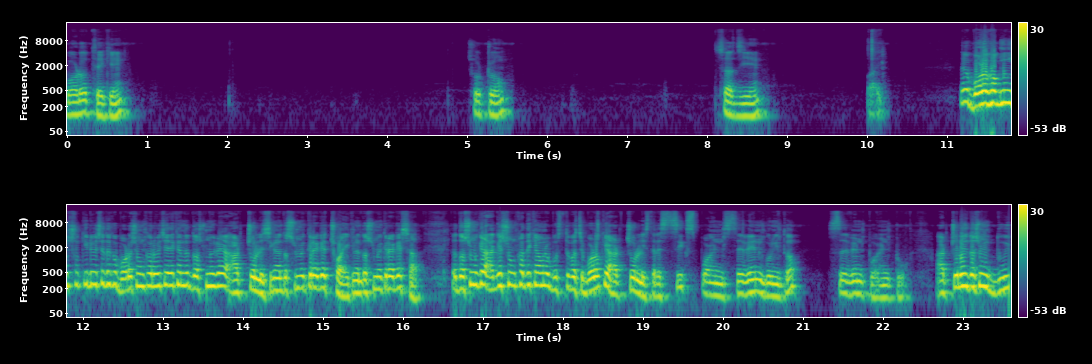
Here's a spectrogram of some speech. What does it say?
বড় থেকে ছোট সাজিয়ে পাই। দেখো, বড় ভগ্নাংশ কী রয়েছে? দেখো, বড় সংখ্যা রয়েছে এখানে দশমিকের আগে আটচল্লিশ, এখানে দশমিকের আগে ছয়, এখানে দশমিকের আগে সাত। তো দশমিকের আগের সংখ্যা দেখে আমরা বুঝতে পারছি, বড় কি আটচল্লিশ, তাহলে সিক্স পয়েন্ট সেভেন গুণিত সেভেন পয়েন্ট টু। আটচল্লিশ দশমিক দুই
